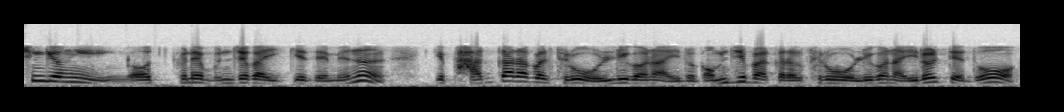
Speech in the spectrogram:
신경이 어 근에 문제가 있게 되면은 이게 발가락을 들어 올리거나 이런 엄지 발가락을 들어 올리거나 이럴 때도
